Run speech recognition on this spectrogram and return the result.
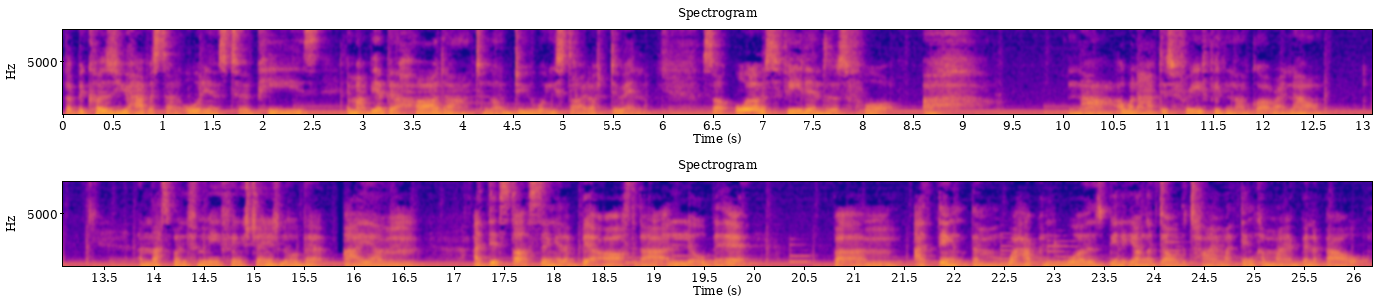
But because you have a certain audience to appease, it might be a bit harder to not do what you started off doing. So all those feelings, I just thought, ah, oh, nah, I want to have this free feeling I've got right now. And that's when for me things changed a little bit. I um I did start singing a bit after that, a little bit but um, I think then what happened was being a young adult at the time. I think I might have been about,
